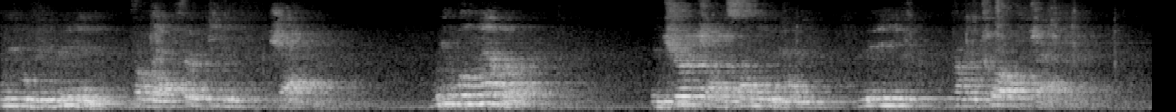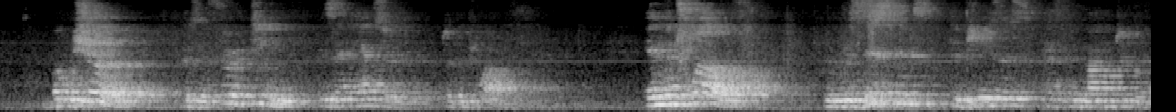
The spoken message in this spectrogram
we will be reading from that 13th chapter. We will never, in church on Sunday morning, read from the 12th chapter. But we should, because the 13th is an answer to the 12th. In the 12th, the resistance to Jesus has begun to grow,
